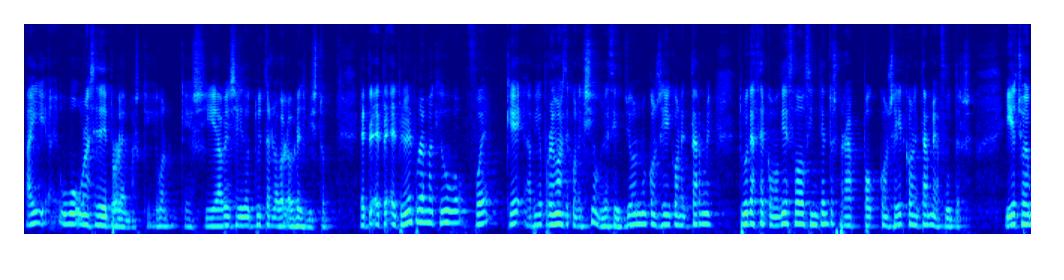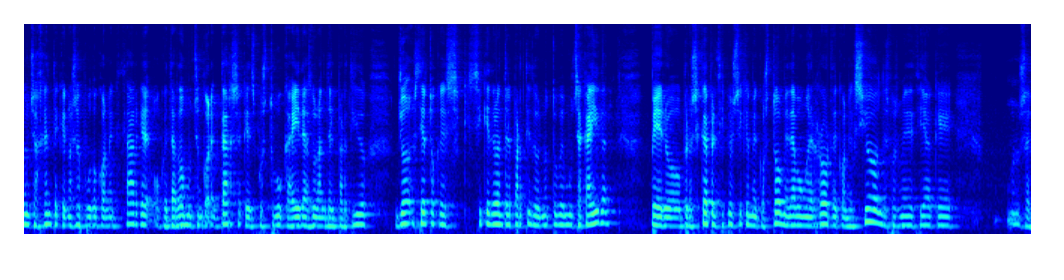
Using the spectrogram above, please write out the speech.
ahí hubo una serie de problemas, que bueno, que si habéis seguido Twitter lo, habréis visto. El, el, primer problema que hubo fue que había problemas de conexión, es decir, yo no conseguí conectarme, tuve que hacer como 10 o 12 intentos para conseguir conectarme a Footers. Y de hecho hay mucha gente que no se pudo conectar o que tardó mucho en conectarse, que después tuvo caídas durante el partido. Yo es cierto que sí, que durante el partido no tuve mucha caída, pero, pero sí que al principio sí que me costó, me daba un error de conexión, después me decía que, no sé,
